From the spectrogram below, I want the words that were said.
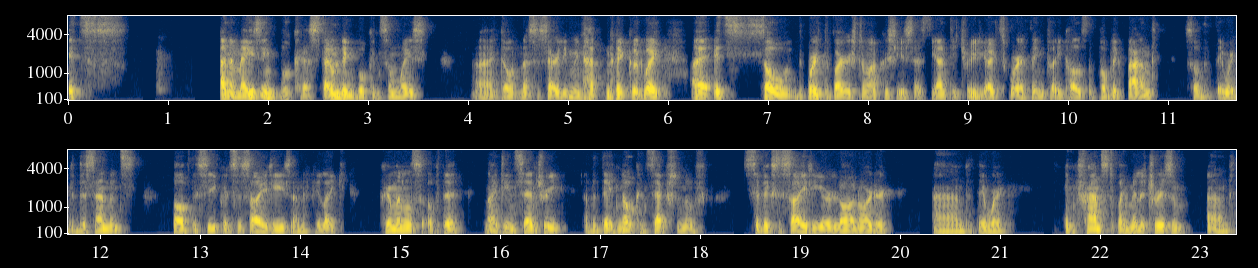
it's an amazing book, astounding book in some ways. I don't necessarily mean that in a good way. Uh, it's so the birth of Irish democracy says the anti-treatyites were, I think, he calls the public band, so that they were the descendants of the secret societies and, if you like, criminals of the 19th century, and that they had no conception of civic society or law and order, and they were entranced by militarism, and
